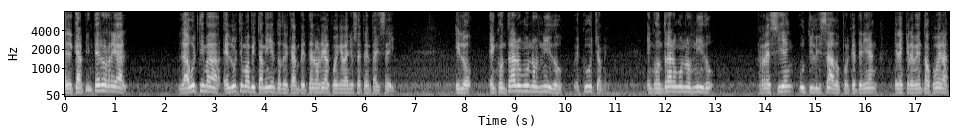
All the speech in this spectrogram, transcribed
El carpintero real, la última, el último avistamiento del carpintero real fue en el año 76. Y lo encontraron unos nidos, escúchame, encontraron unos nidos recién utilizados porque tenían el excremento afuera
